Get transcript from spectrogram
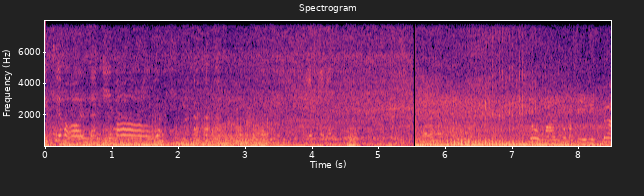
City Hall ng Imo. Yes ka na. Ito, mahal ko masingit ka.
